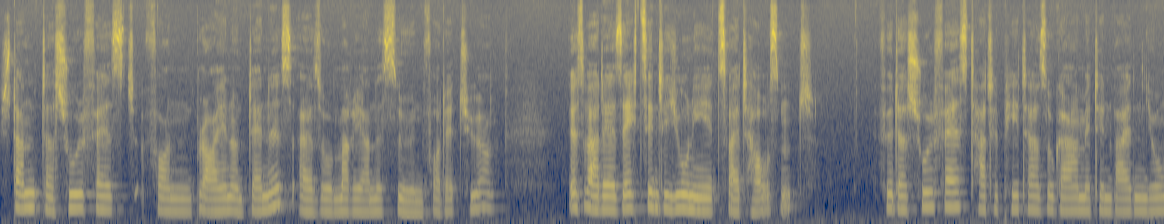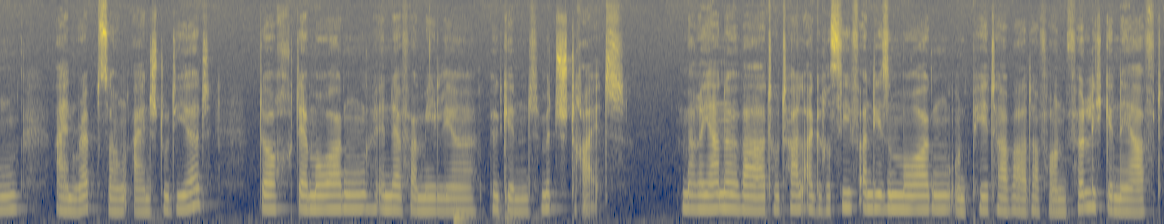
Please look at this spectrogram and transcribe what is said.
stand das Schulfest von Brian und Dennis, also Mariannes Söhnen, vor der Tür. Es war der 16. Juni 2000. Für das Schulfest hatte Peter sogar mit den beiden Jungen einen Rap-Song einstudiert, doch der Morgen in der Familie beginnt mit Streit. Marianne war total aggressiv an diesem Morgen und Peter war davon völlig genervt,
